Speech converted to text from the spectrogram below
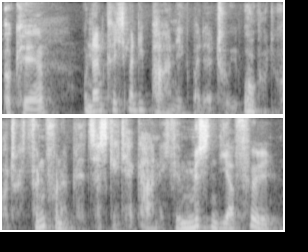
Okay. Und dann kriegt man die Panik bei der TUI. Oh Gott, oh Gott, 500 Plätze, das geht ja gar nicht. Wir müssen die erfüllen.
